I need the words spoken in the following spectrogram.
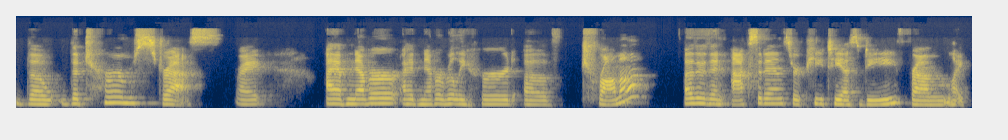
the the term stress, right? I have never I had never really heard of trauma other than accidents or PTSD from like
